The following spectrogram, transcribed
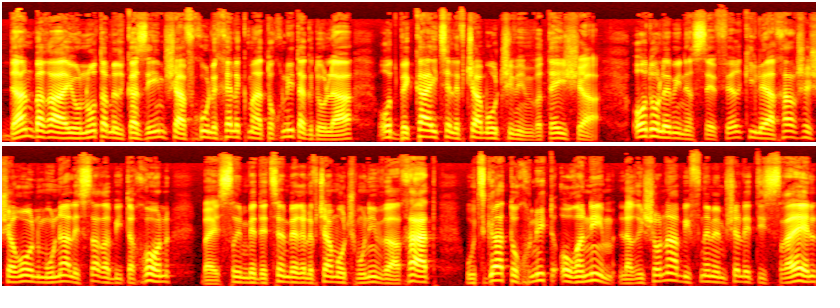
דן ברעיונות המרכזיים שהפכו לחלק מהתוכנית הגדולה עוד בקיץ 1979. עוד עולה מן הספר כי לאחר ששרון מונה לשר הביטחון ב-20 בדצמבר 1981 הוצגה תוכנית אורנים לראשונה בפני ממשלת ישראל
